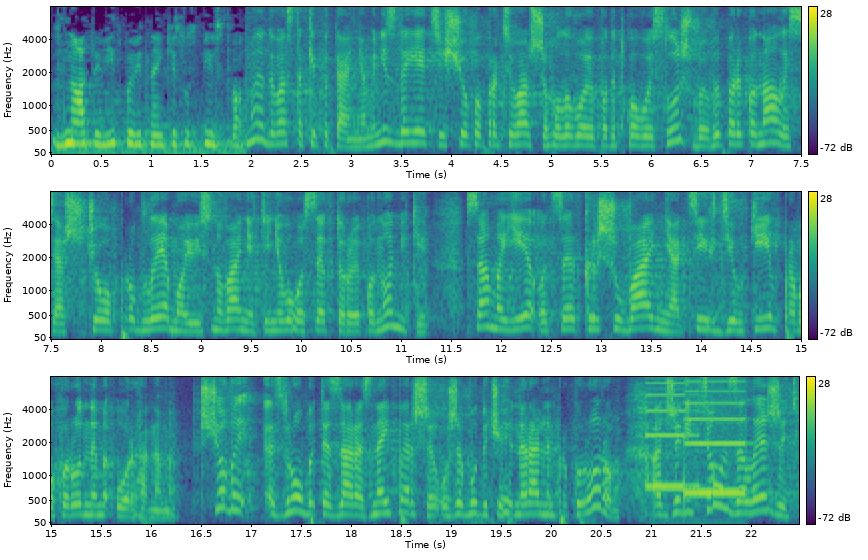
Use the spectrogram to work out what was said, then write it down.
знати відповідь на які суспільство. У мене до вас таке питання. Мені здається, що попрацювавши головою податкової служби, ви переконалися, що проблемою існування тіньового сектору економіки саме є оце кришування цих ділків правоохоронними органами. Що ви зробите зараз, найперше, уже будучи генеральним прокурором? Адже від цього залежить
